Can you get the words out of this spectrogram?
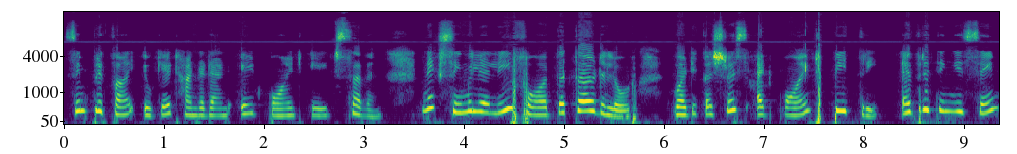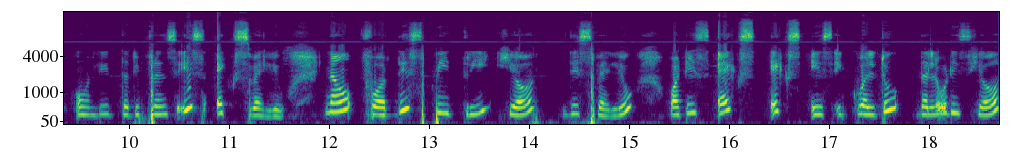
simplify you get 108.87 next similarly for the third load vertical stress at point p3 everything is same only the difference is x value. Now for this p3 here this value what is x? x is equal to the load is here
